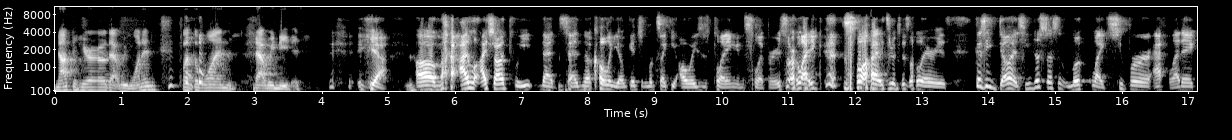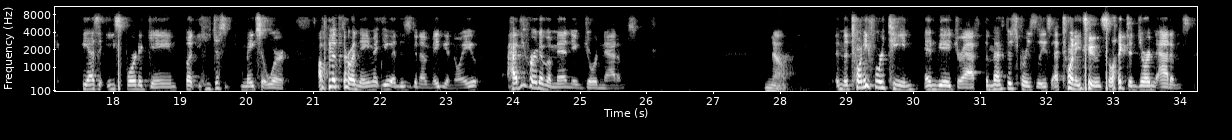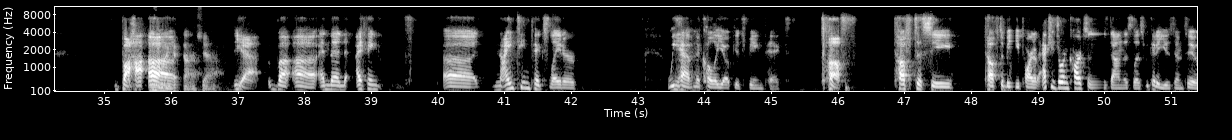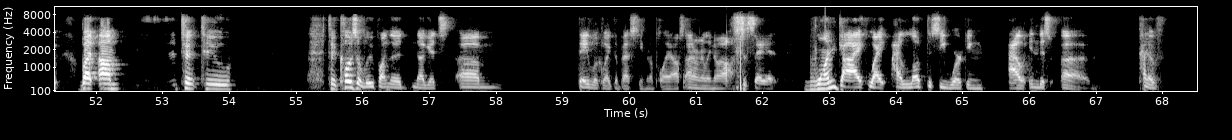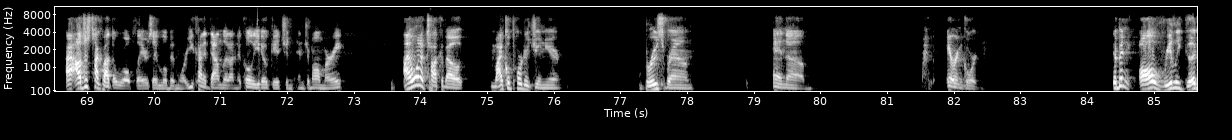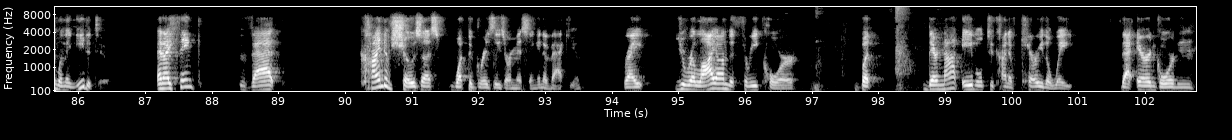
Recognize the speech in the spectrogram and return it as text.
not the hero that we wanted, but the one that we needed. Yeah. Um, I, I saw a tweet that said Nikola Jokic looks like he always is playing in slippers or like slides, which is hilarious because he does. He just doesn't look like super athletic. He has an e-sport game, but he just makes it work. I'm gonna throw a name at you, and this is gonna maybe annoy you. Have you heard of a man named Jordan Adams? No. In the 2014 NBA draft, the Memphis Grizzlies at 22 selected Jordan Adams. Bah- uh, oh my gosh, yeah. Yeah, but uh, and then I think uh, 19 picks later, we have Nikola Jokic being picked. Tough, tough to see, tough to be part of. Actually, Jordan Clarkson is down this list. We could have used him too. But um, to to to close a loop on the Nuggets, um, they look like the best team in the playoffs. I don't really know how else to say it. One guy who I, I love to see working out in this uh, kind of, I, will just talk about the role players a little bit more. You kind of download on Nikola Jokic and, and Jamal Murray. I want to talk about Michael Porter Jr., Bruce Brown, and um, Aaron Gordon. They've been all really good when they needed to. And I think that kind of shows us what the Grizzlies are missing in a vacuum, right? You rely on the three core, but they're not able to kind of carry the weight that Aaron Gordon.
